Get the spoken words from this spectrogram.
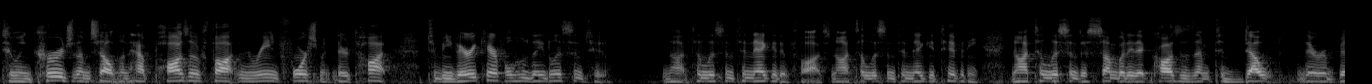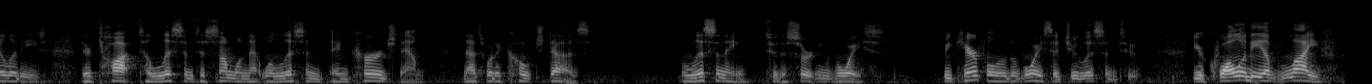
to encourage themselves and have positive thought and reinforcement. They're taught to be very careful who they listen to, not to listen to negative thoughts, not to listen to negativity, not to listen to somebody that causes them to doubt their abilities. They're taught to listen to someone that will listen, encourage them. That's what a coach does. Listening to the certain voice. Be careful of the voice that you listen to. Your quality of life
